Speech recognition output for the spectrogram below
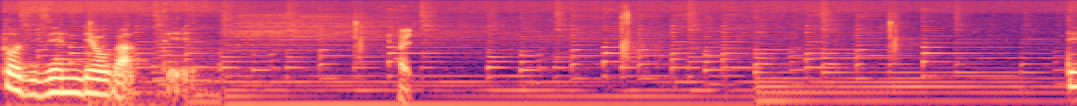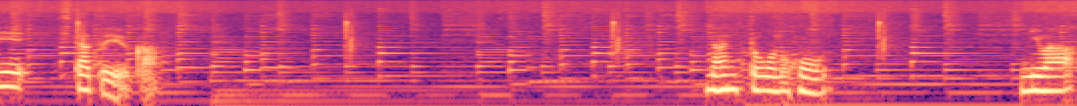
当時善良があって、はい。で、下というか、南東の方には、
